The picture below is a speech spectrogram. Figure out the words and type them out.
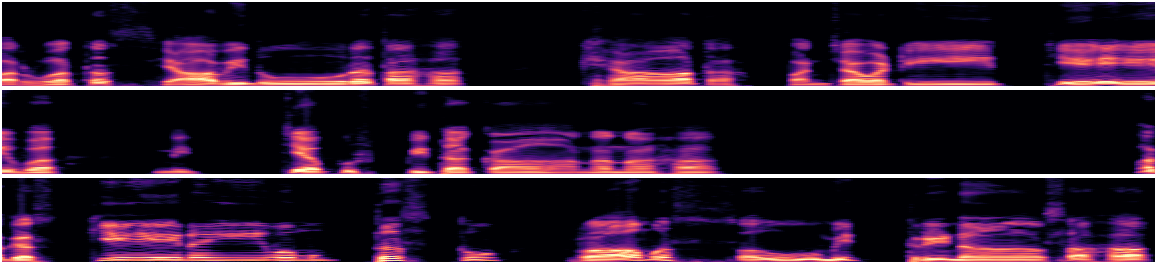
पर्वतस्याविदूरतः ख्यातः पञ्चवटीत्येव नित्यपुष्पितकाननः अगस्त्येनैव मुक्तस्तु रामः सौमित्रिणा सह।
